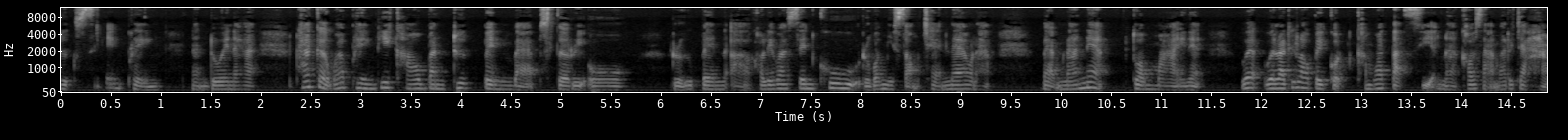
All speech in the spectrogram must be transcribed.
ทึกเสียงเพลงนั้นด้วยนะคะ ถ้าเกิดว่าเพลงที่เขาบันทึกเป็นแบบสเตอริโอหรือเป็นเขาเรียกว่าเส้นคู่หรือว่ามี2 channel นะคะ แบบนั้นเนี่ยตัวไมค์เนี่ยเวลาที่เราไปกดคำว่าตัดเสียงนะเขาสามารถที่จะหา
